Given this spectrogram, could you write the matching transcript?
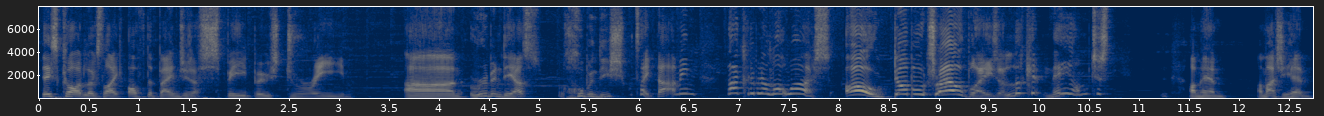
this card looks like off the bench is a speed boost dream. Um, Ruben Dias, Ruben Dias, we'll take that. I mean, that could have been a lot worse. Oh, double Trailblazer. Look at me. I'm just... I'm him. I'm actually him.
